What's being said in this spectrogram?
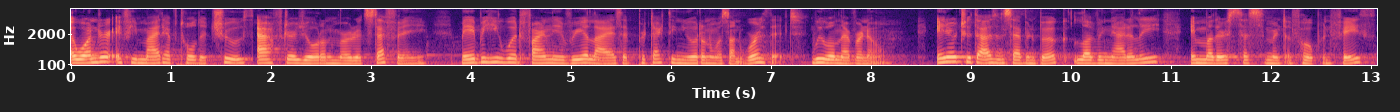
I wonder if he might have told the truth after Joran murdered Stephanie. Maybe he would finally realize that protecting Joran was not worth it. We will never know. In her 2007 book, Loving Natalee, A Mother's Testament of Hope and Faith,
